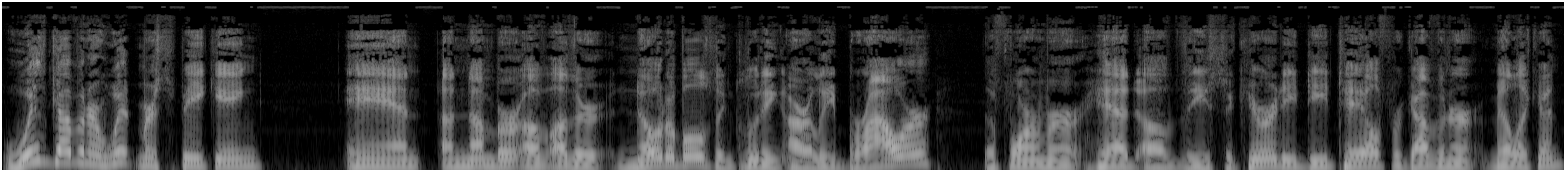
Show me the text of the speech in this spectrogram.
with Governor Whitmer speaking and a number of other notables, including Arlie Brower, the former head of the security detail for Governor Milliken.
